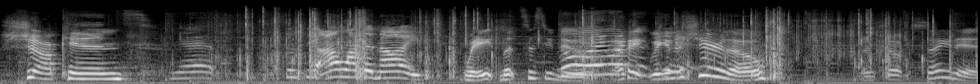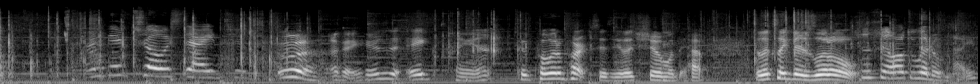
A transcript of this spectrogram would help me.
Shopkins. Yeah. Susie, I want the knife. Wait, let Sissy do No, it. Okay, to we're do gonna it. share though. I'm so excited. I'm getting so excited. Ugh. Okay, here's the eggplant. Could pull it apart, Sissy. Let's show them what they have. It looks like there's little Susie, I want the little knife.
